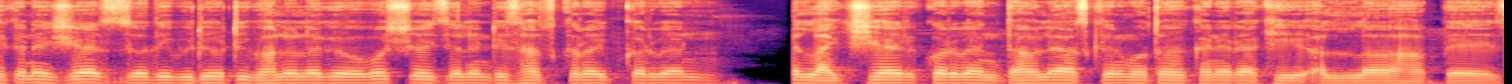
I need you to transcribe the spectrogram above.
এখানে শেষ। যদি ভিডিওটি ভালো লাগে, অবশ্যই চ্যানেলটি সাবস্ক্রাইব করবেন লাইক শেয়ার করবেন। তাহলে আজকের মতো এখানে রাখি। আল্লাহ হাফেজ।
